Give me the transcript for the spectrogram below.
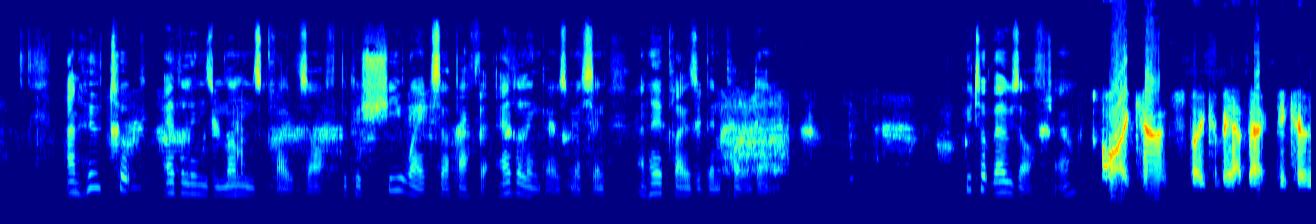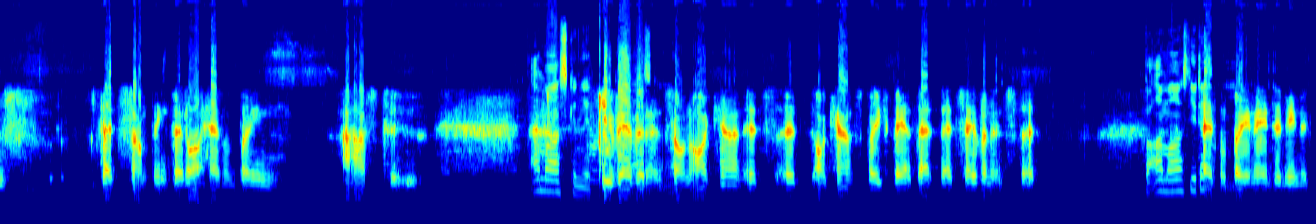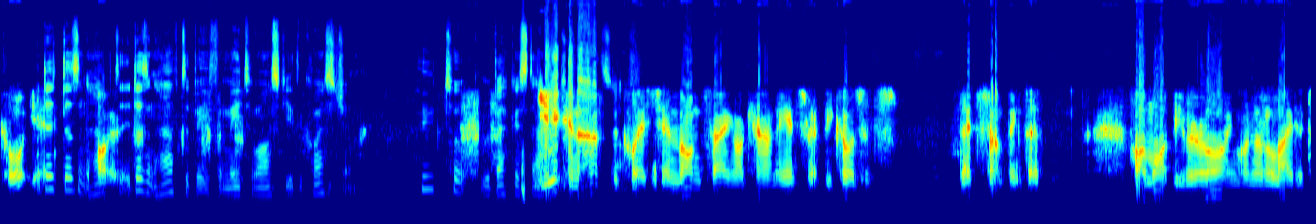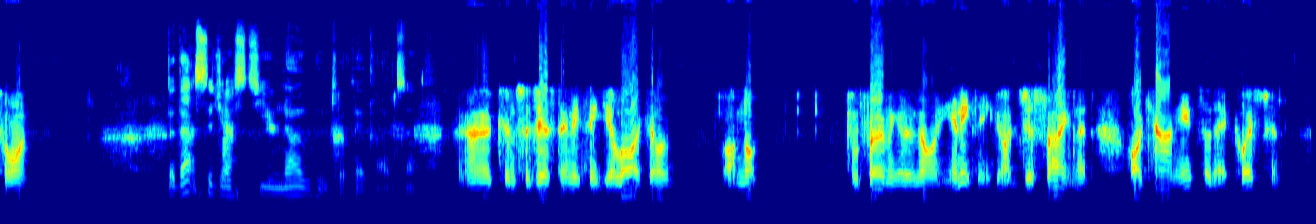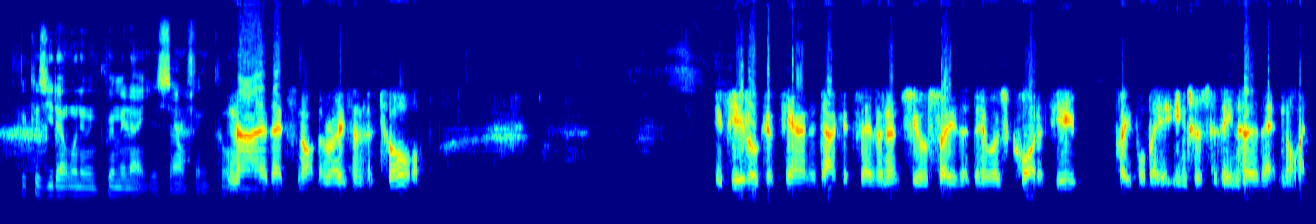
And who took Evelyn's mum's clothes off? Because she wakes up after Evelyn goes missing and her clothes have been pulled down. Who took those off, Joe? I can't speak about that because that's something that I haven't been asked to I'm asking you. give evidence on. I can't. It's. It, I can't speak about that. That's evidence that But I'm asking you. Don't, hasn't been entered into court yet. do- doesn't have to. It doesn't have to be for me to ask you the question. Who took Rebecca Stanley's You can ask the question. I'm saying I can't answer it because it's that's something that I might be relying on at a later time. But that suggests you know who took her clothes off. Uh, can suggest anything you like. I'm, I'm not confirming or denying anything. I'm just saying that I can't answer that question. Because you don't want to incriminate yourself in court. No, that's not the reason at all. If you look at Fiona Duckett's evidence, you'll see that there was quite a few people there interested in her that night.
